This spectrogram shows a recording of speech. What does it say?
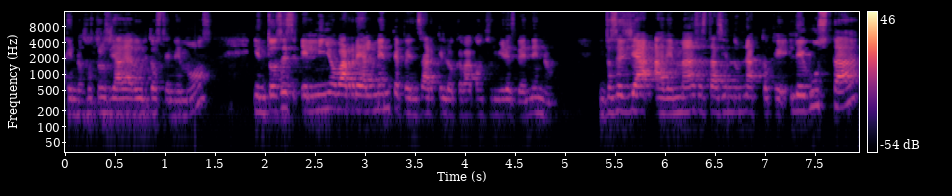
que nosotros ya de adultos tenemos, y entonces el niño va realmente a pensar que lo que va a consumir es veneno. Entonces ya además está haciendo un acto que le gusta,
